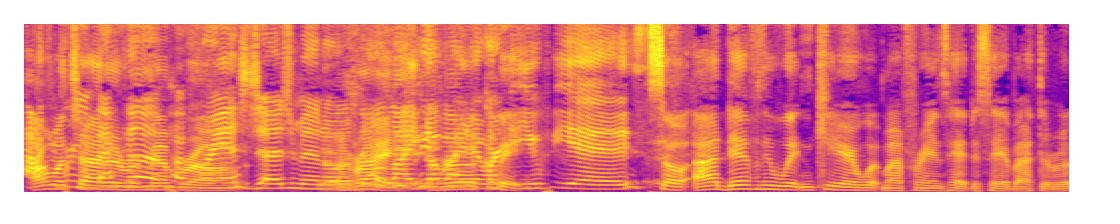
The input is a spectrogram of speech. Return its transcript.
I'm gonna try to remember them. friend's judgmental. Right. Don't like nobody that work quick. at UPS. So I definitely wouldn't care what my friends had to say about the re-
